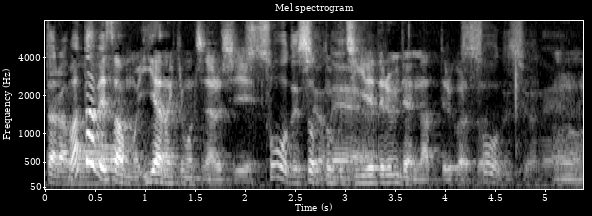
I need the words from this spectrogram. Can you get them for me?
たら渡部さんも嫌な気持ちになるしそうですよね。ちょっとブチ切れてるみたいになってるからさ。そうですよね、うん。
